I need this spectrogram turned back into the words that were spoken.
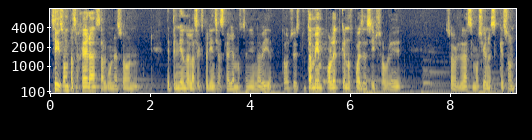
Sí, son pasajeras, algunas son dependiendo de las experiencias que hayamos tenido en la vida. Entonces, tú también, Paulette, ¿qué nos puedes decir sobre, sobre las emociones que son?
